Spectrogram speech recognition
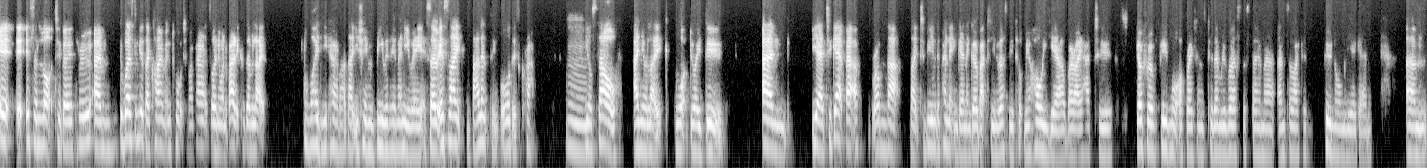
it, it it's a lot to go through and the worst thing is I can't even talk to my parents or anyone about it because they're like why do you care about that you shouldn't even be with him anyway so it's like balancing all this crap mm. yourself and you're like what do I do and yeah to get better from that like to be independent again and go back to university took me a whole year where I had to go through a few more operations to then reverse the stoma and so I could poo normally again. Um,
